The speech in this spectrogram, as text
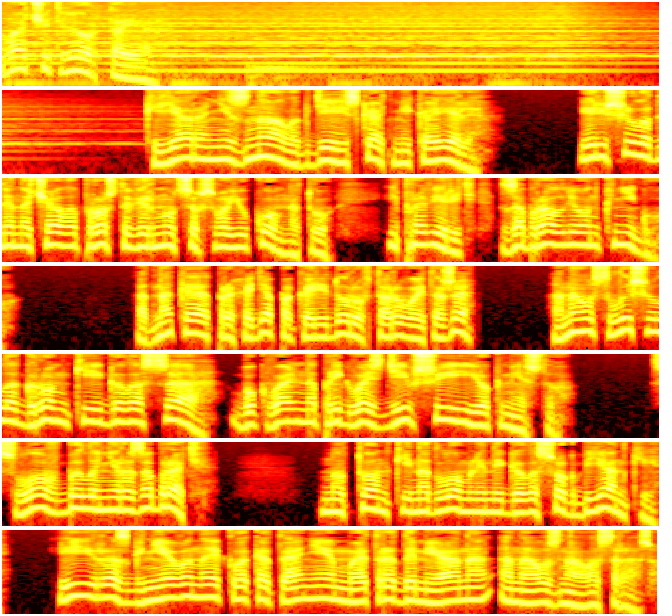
Глава четвертая Кьяра не знала, где искать Микаэля, и решила для начала просто вернуться в свою комнату и проверить, забрал ли он книгу. Однако, проходя по коридору второго этажа, она услышала громкие голоса, буквально пригвоздившие ее к месту. Слов было не разобрать, но тонкий надломленный голосок Бьянки и разгневанное клокотание мэтра Дамиана она узнала сразу.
